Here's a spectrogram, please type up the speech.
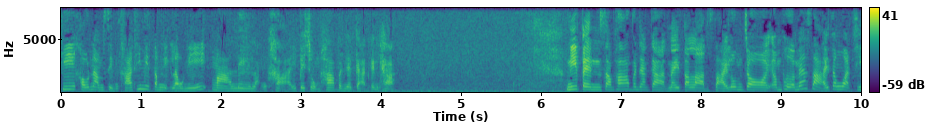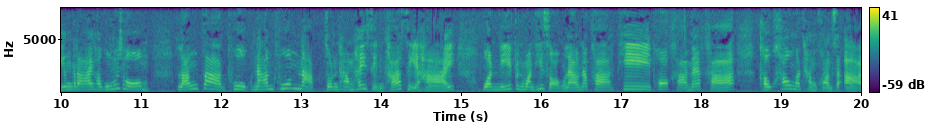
ที่เขานำสินค้าที่มีตำหนิเหล่านี้มาเลหลังขายไปชมภาพบรรยากาศกันค่ะ นี่เป็นสภาพบรรยากาศในตลาดสายลมจอยอำเภอแม่สายจังหวัดเชียงรายค่ะคุณผู้ชม หลังจากถูกน้ำท่วมหนักจนทำให้สินค้าเสียหาย วันนี้เป็นวันที่สองแล้วนะคะ ที่พ่อค้าแม่ค้าเขาเข้ามาทำความสะอาด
